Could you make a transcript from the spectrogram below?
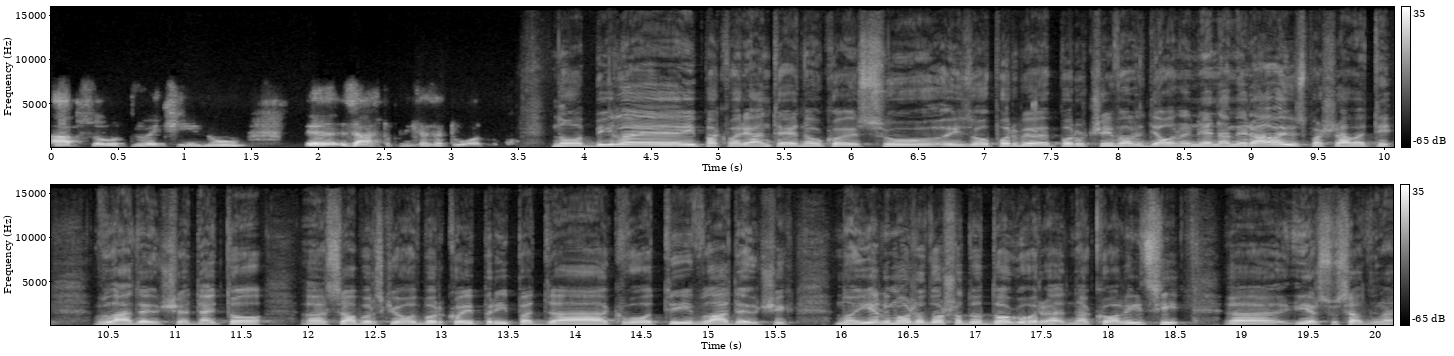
apsolutnu većinu zastupnika za tu odluku. No, bila je ipak varijanta jedna u kojoj su iz oporbe poručivali da one ne namjeravaju spašavati vladajuće, da je to e, saborski odbor koji pripada kvoti vladajućih. No, je li možda došlo do dogovora na koaliciji, e, jer su sad, e,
